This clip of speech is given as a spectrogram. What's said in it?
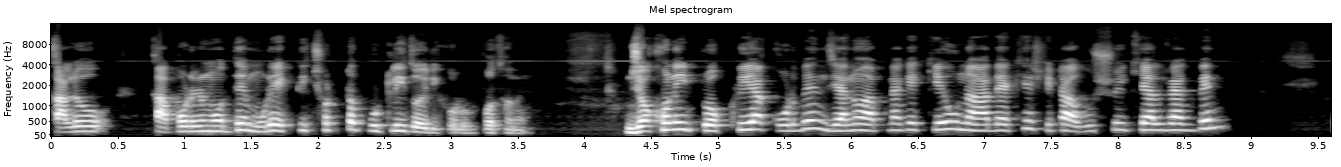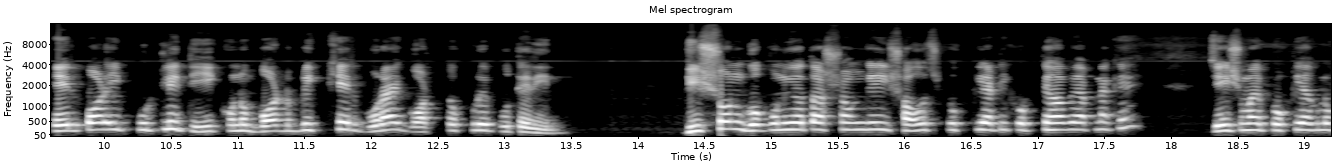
কালো কাপড়ের মধ্যে মুড়ে একটি ছোট্ট পুটলি তৈরি করুন প্রথমে। যখন এই প্রক্রিয়া করবেন যেন আপনাকে কেউ না দেখে সেটা অবশ্যই খেয়াল রাখবেন। এরপর এই পুটলিটি কোনো বটবৃক্ষের গোড়ায় গর্ত করে পুঁতে দিন। ভীষণ গোপনীয়তার সঙ্গে এই সহজ প্রক্রিয়াটি করতে হবে আপনাকে। যেই সময় প্রক্রিয়াগুলো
